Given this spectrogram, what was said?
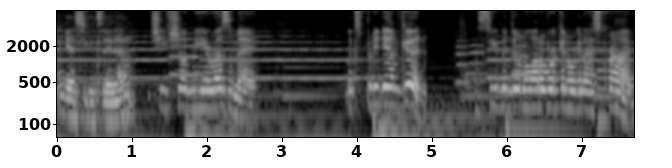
I guess you could say that. Chief showed me your resume. Looks pretty damn good. I see you've been doing a lot of work in organized crime.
